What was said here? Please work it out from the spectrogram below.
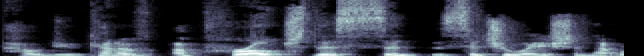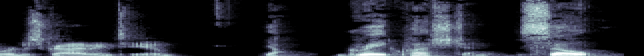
how do you kind of approach this situation that we're describing to you? Yeah, great question. So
